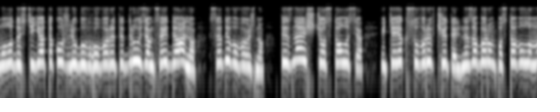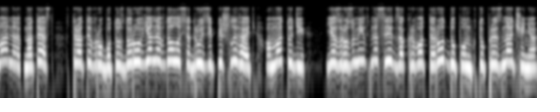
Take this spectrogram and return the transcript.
Молодості я також любив говорити друзям, це ідеально, все дивовижно. Ти знаєш, що сталося? І тя, як суворий вчитель, незабаром поставило мене на тест, втратив роботу, здоров'я не вдалося, друзі пішли геть, а ми тоді... Я зрозумів, не слід закривати рот до пункту призначення.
